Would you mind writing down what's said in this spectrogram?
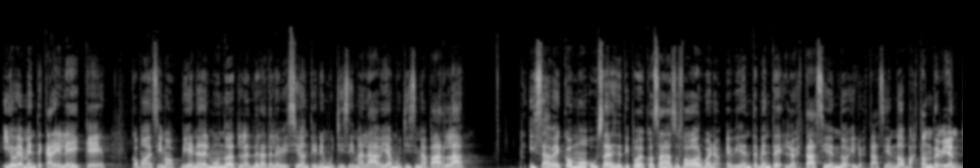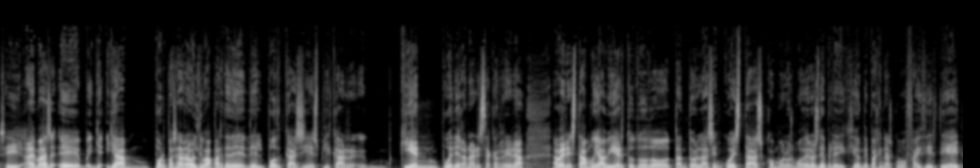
Y obviamente Carrie Lake, que, como decimos, viene del mundo de la televisión, tiene muchísima labia, muchísima parla y sabe cómo usar este tipo de cosas a su favor, bueno, evidentemente lo está haciendo y lo está haciendo bastante bien. Sí, además, eh, ya por pasar a la última parte del podcast y explicar eh, quién puede ganar esta carrera, a ver, está muy abierto todo, tanto las encuestas como los modelos de predicción de páginas como 538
